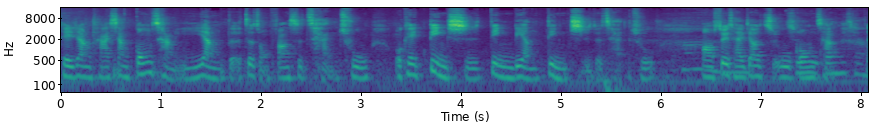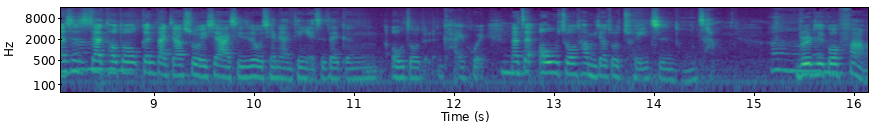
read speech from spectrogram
可以让它像工厂一样的这种方式产出？我可以定时、定量、定值的产出，哦，所以才叫植物工厂。但是再偷偷跟大家说一下，其实我前两天也是在跟欧洲的人开会。那在欧洲，他们叫做垂直农场 （vertical farm），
